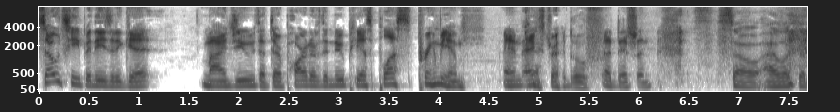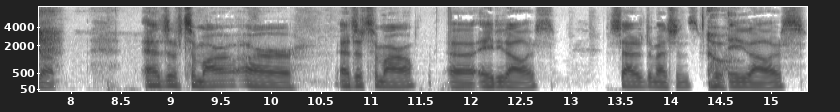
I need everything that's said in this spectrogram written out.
so cheap and easy to get, mind you, that they're part of the new PS Plus Premium and Extra edition. So I looked it up. Edge of Tomorrow or Edge of Tomorrow, uh, eighty dollars. Shattered Dimensions, Oh. eighty dollars.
